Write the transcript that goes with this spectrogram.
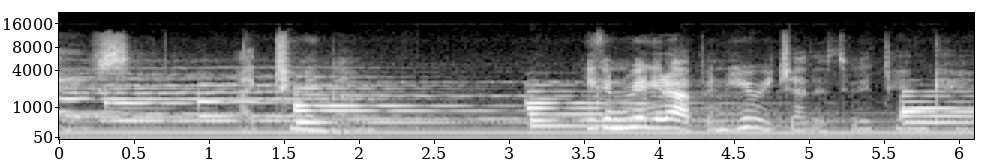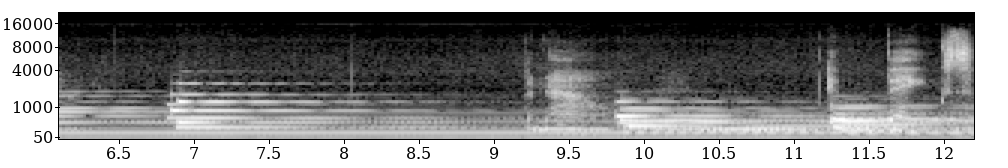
face like chewing gum. You can rig it up and hear each other through a tin can. But now it bakes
